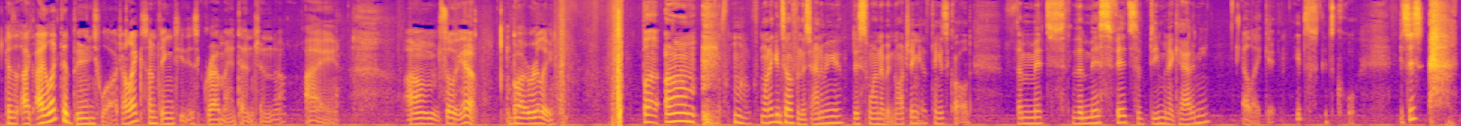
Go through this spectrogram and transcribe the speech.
Because I, I like to binge watch. I like something to just grab my attention. I um so yeah. But really but um, from what I can tell from this anime, this one I've been watching, I think it's called the Mis- the Misfits of Demon Academy. I like it. It's it's cool. It's just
